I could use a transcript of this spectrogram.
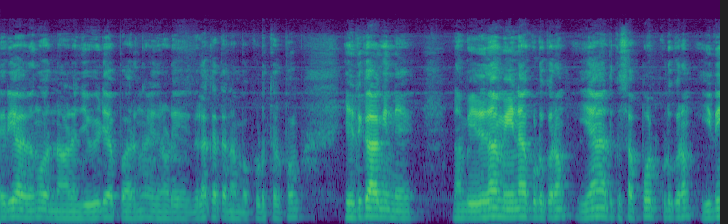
தெரியாதவங்க ஒரு நாலஞ்சு வீடியோ பாருங்கள் இதனுடைய விளக்கத்தை நம்ம கொடுத்துருப்போம். எதுக்காக இந்த நம்ம இதுதான் மெயினாக கொடுக்குறோம். ஏன் அதுக்கு சப்போர்ட் கொடுக்குறோம்? இது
